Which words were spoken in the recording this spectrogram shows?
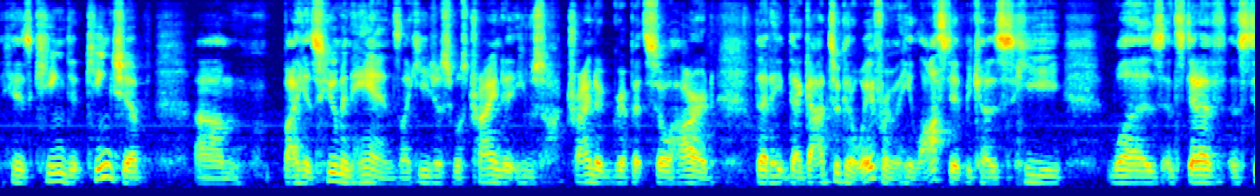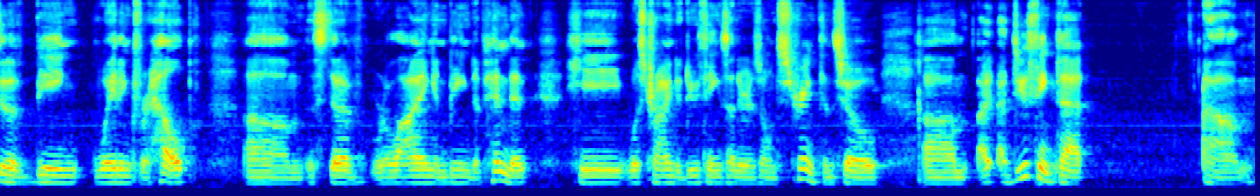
his king kingship um, by his human hands. Like he just was trying to he was trying to grip it so hard that he that God took it away from him. He lost it because he was instead of instead of being waiting for help um, instead of relying and being dependent he was trying to do things under his own strength and so um, I, I do think that um,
